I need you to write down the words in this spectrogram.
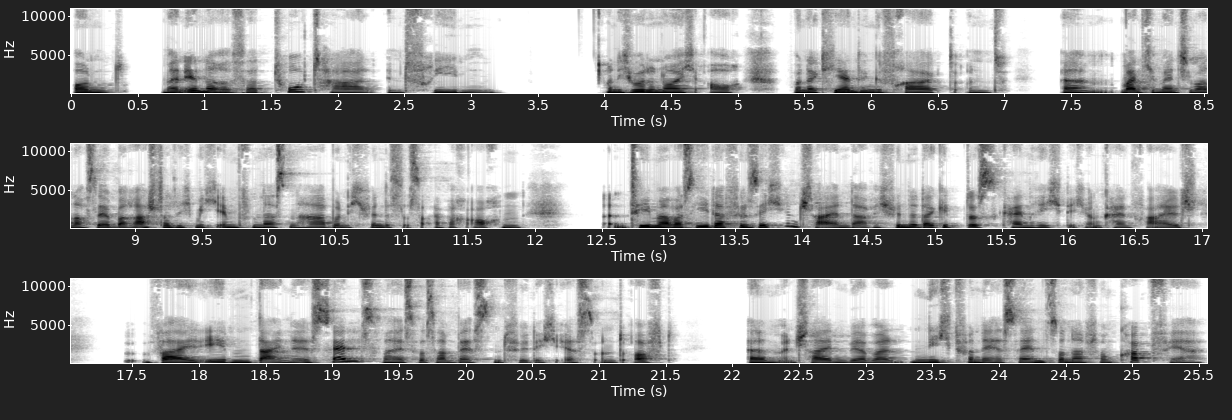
Und mein Inneres war total in Frieden. Und ich wurde neulich auch von der Klientin gefragt und ähm, manche Menschen waren auch sehr überrascht, dass ich mich impfen lassen habe. Und ich finde, es ist einfach auch ein, Thema, was jeder für sich entscheiden darf. Ich finde, da gibt es kein richtig und kein falsch, weil eben deine Essenz weiß, was am besten für dich ist. Und oft ähm, entscheiden wir aber nicht von der Essenz, sondern vom Kopf her.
